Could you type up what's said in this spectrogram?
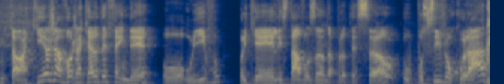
Então, aqui eu já vou, já quero defender o, o Ivo, porque ele estava usando a proteção, o possível curado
